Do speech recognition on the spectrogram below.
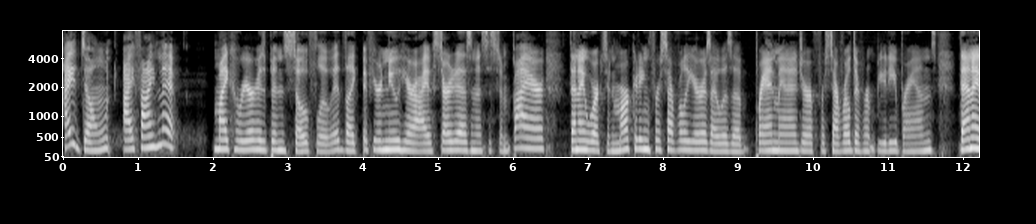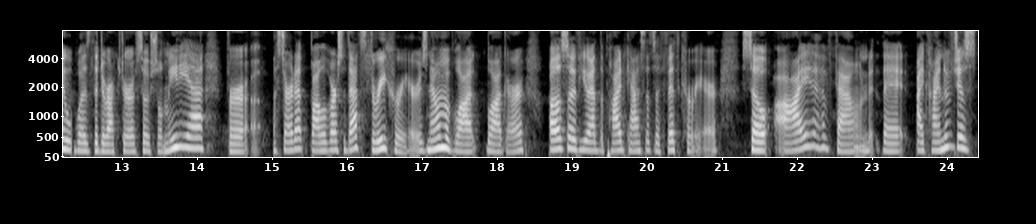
I don't. I find that my career has been so fluid. Like, if you're new here, I started as an assistant buyer. Then I worked in marketing for several years. I was a brand manager for several different beauty brands. Then I was the director of social media for a startup, blah, blah, blah. So that's three careers. Now I'm a blog blogger. Also, if you add the podcast, that's a fifth career. So I have found that I kind of just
